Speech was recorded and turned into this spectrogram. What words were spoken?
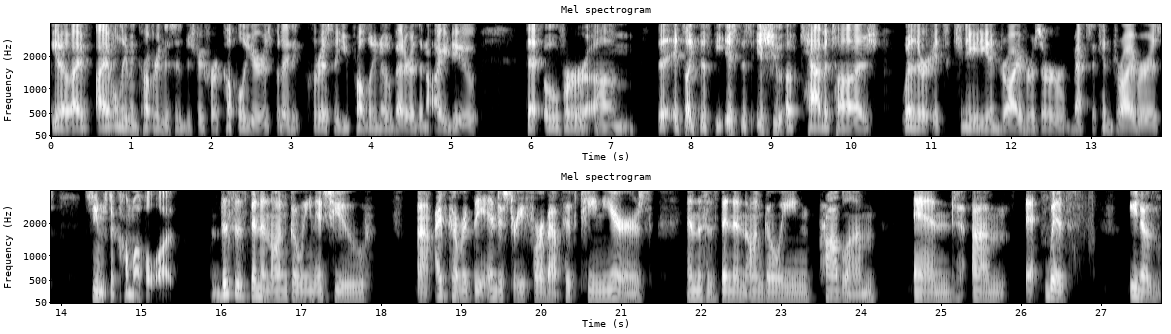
you know, I've I've only been covering this industry for a couple years, but I think Clarissa, you probably know better than I do that over. Um, it's like this the is this issue of cabotage, whether it's Canadian drivers or Mexican drivers, seems to come up a lot. This has been an ongoing issue. Uh, I've covered the industry for about 15 years, and this has been an ongoing problem. And um, eh, with you know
